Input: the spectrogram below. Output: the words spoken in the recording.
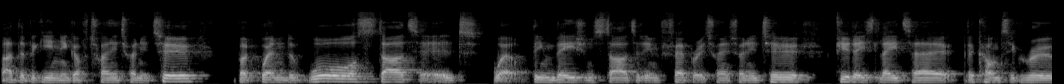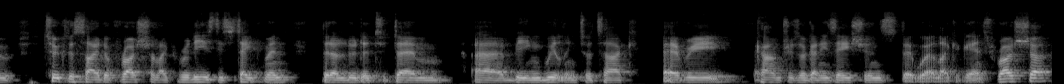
at the beginning of 2022. But when the war started, well, the invasion started in February 2022. A few days later, the Conti group took the side of Russia, like released a statement that alluded to them uh, being willing to attack every country's organizations that were like against Russia.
